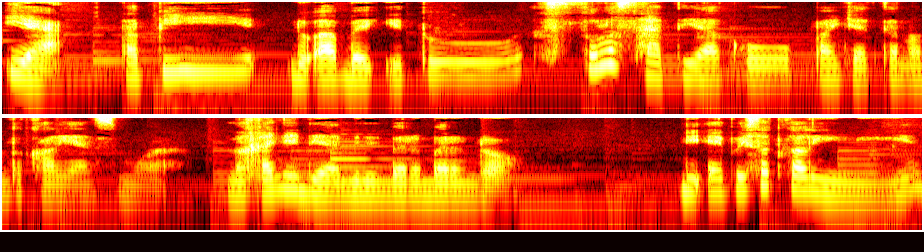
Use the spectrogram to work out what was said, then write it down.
Iya, tapi doa baik itu setulus hati aku panjatkan untuk kalian semua. Makanya diaminin bareng-bareng dong. Di episode kali ini,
